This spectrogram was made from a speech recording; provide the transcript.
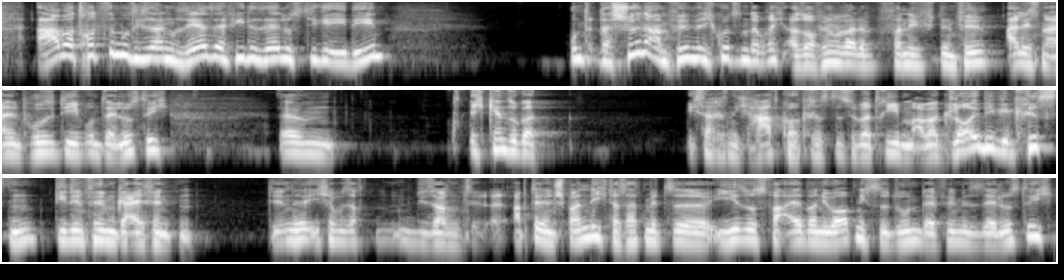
Aber trotzdem muss ich sagen, sehr, sehr viele sehr lustige Ideen. Und das Schöne am Film, wenn ich kurz unterbreche, also auf jeden Fall fand ich den Film alles in allem positiv und sehr lustig. Ähm, ich kenne sogar, ich sage jetzt nicht Hardcore-Christ, ist übertrieben, aber gläubige Christen, die den Film geil finden. Ne, ich habe gesagt, die sagen, habt ihr entspannt nicht, das hat mit äh, Jesus veralbern überhaupt nichts zu tun, der Film ist sehr lustig.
